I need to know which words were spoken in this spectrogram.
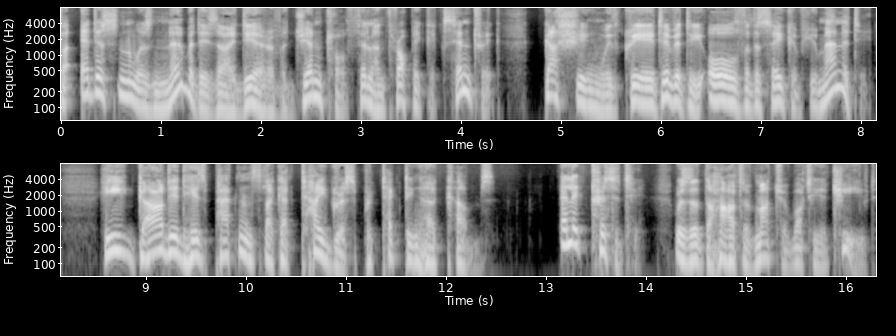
for Edison was nobody's idea of a gentle, philanthropic eccentric, gushing with creativity all for the sake of humanity. He guarded his patents like a tigress protecting her cubs. Electricity was at the heart of much of what he achieved.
